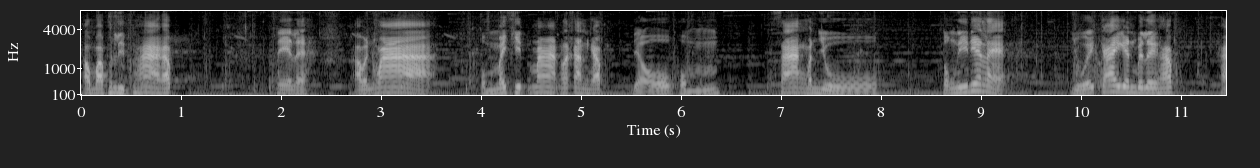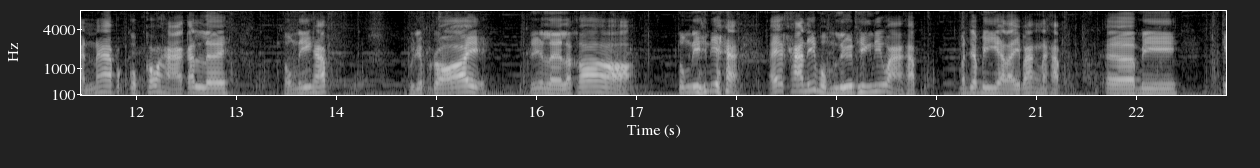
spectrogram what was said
เอามาผลิตผ้าครับ นี่เลย เอาเป็นว่าผมไม่คิดมากแล้วกันครับ เดี๋ยวผมสร้างมันอยู่ ตรงนี้เนี่ยแหละ อยู่ใกล้ๆกันไปเลยครับ หันหน้าประกบเข้าหากันเลย ตรงนี้ครับเรียบร้อยนี่เลยแล้วก็ตรงนี้เนี่ยไออาคารนี้ผมลื้อทิ้งดีกว่าครับ มันจะมีอะไรบ้างนะครับ เออมีเก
